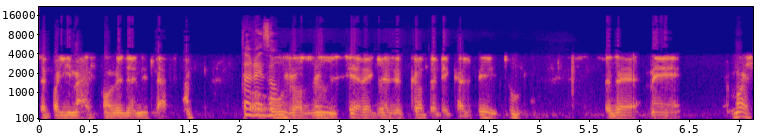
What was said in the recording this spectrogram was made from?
c'est pas l'image qu'on veut donner de la femme. T'as raison. Aujourd'hui aussi, avec les écoles de décolleté et tout. mais moi, je,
